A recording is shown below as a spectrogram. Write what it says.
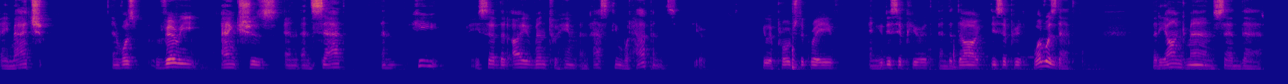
a match and was very anxious and, and sad. And he he said that I went to him and asked him what happens here. You approached the grave and you disappeared, and the dog disappeared. What was that? The young man said that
